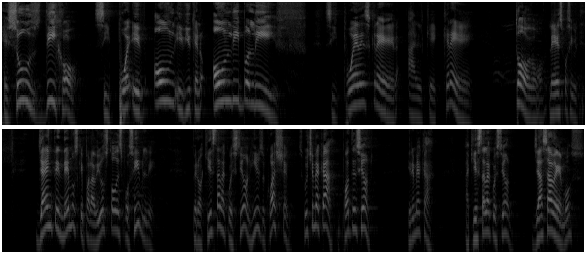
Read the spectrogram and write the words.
Jesús dijo, si if, only, if you can only believe, si puedes creer, al que cree, todo le es posible. Ya entendemos que para Dios todo es posible. Pero aquí está la cuestión. Here's the question. Escúcheme acá. Pon atención. Míreme acá. Aquí está la cuestión. Ya sabemos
